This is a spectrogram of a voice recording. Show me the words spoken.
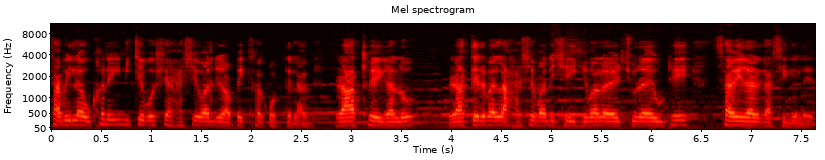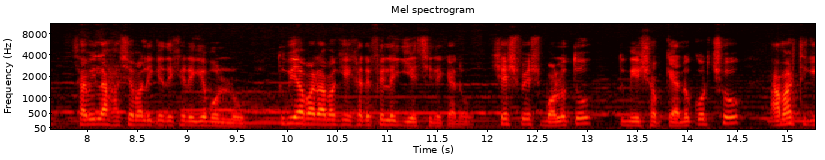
সাবিলা ওখানেই নিচে বসে হাসিবালির অপেক্ষা করতে লাগল। রাত হয়ে গেল রাতের বেলা হাসেম সেই হিমালয়ের চূড়ায় উঠে সাবিলার কাছে গেলেন। সাবিলা হাসেম দেখে রেগে বলল, তুমি আবার আমাকে এখানে ফেলে গিয়েছিলে কেন? শেষমেশ বলো তো, তুমি এসব কেন করছ? আমার থেকে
